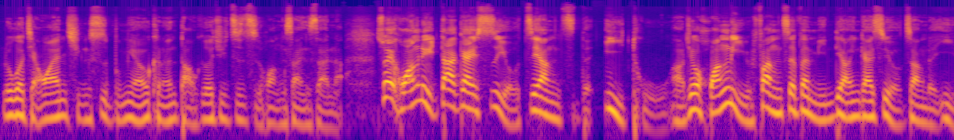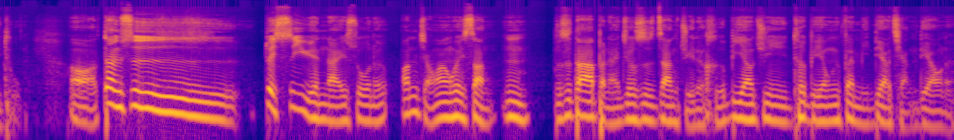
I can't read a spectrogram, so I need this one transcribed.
如果蒋万安情势不妙，有可能倒戈去支持黄珊珊了。所以黄旅大概是有这样子的意图啊，就黄旅放这份民调，应该是有这样的意图哦。但是对市议员来说呢，啊，蒋万会上，嗯，不是大家本来就是这样觉得，何必要去特别用一份民调强调呢？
